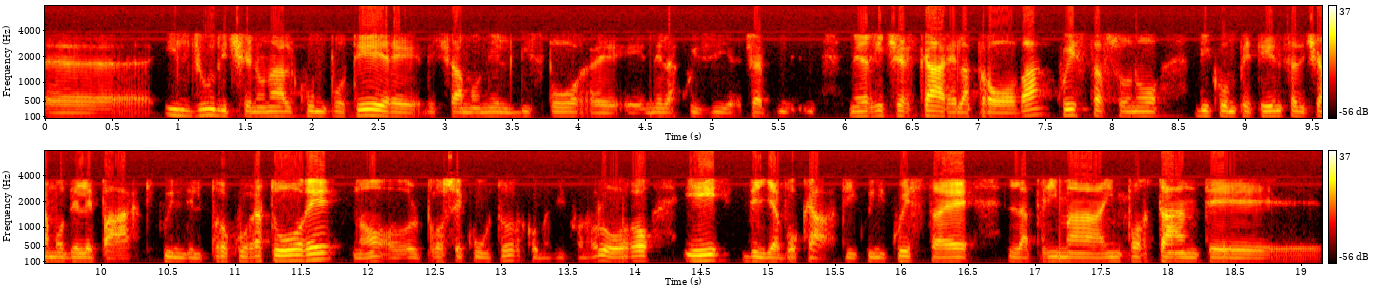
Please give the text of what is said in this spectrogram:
Eh, il giudice non ha alcun potere diciamo, nel disporre e nell'acquisire, cioè nel ricercare la prova, questa sono di competenza diciamo, delle parti, quindi il procuratore no, o il prosecutor, come dicono loro, e degli avvocati. Quindi questa è la prima importante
